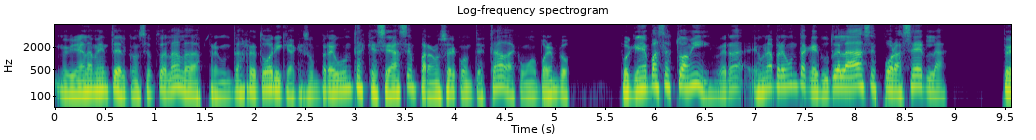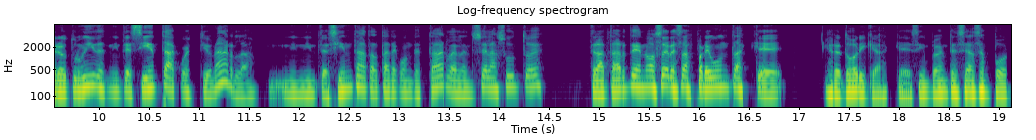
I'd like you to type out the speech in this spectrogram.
me viene a la mente el concepto de las preguntas retóricas, que son preguntas que se hacen para no ser contestadas, como por ejemplo, ¿por qué me pasa esto a mí? ¿Verdad? Es una pregunta que tú te la haces por hacerla, pero tú ni, ni te sientas a cuestionarla, ni, te sientas a tratar de contestarla. Entonces el asunto es tratar de no hacer esas preguntas que retóricas que simplemente se hacen por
